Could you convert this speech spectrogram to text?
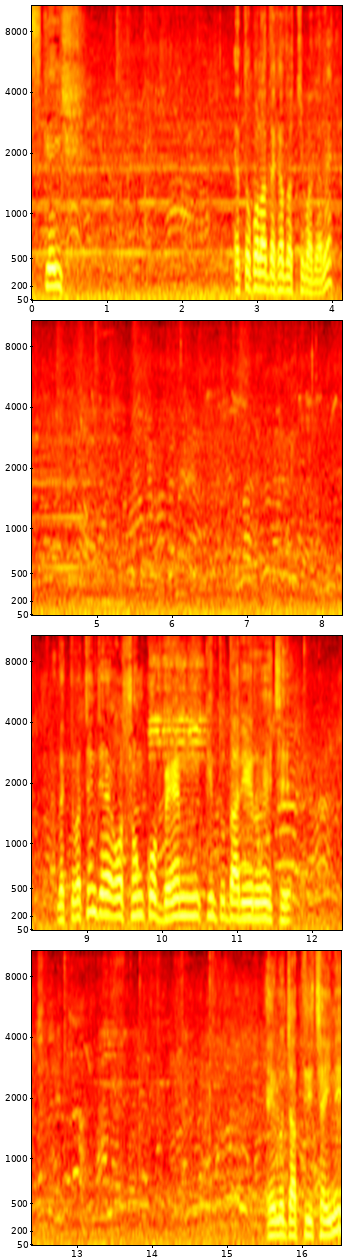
আজকেই এত কলা দেখা যাচ্ছে বাজারে। দেখতে পাচ্ছেন যে অসংখ্য ব্যান কিন্তু দাঁড়িয়ে রয়েছে। এগুলো যাত্রী চাইনি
